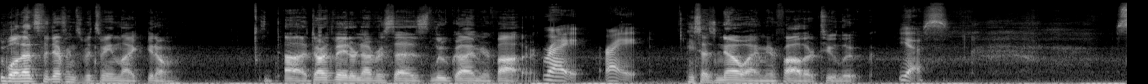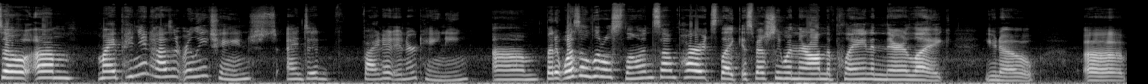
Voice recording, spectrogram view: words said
Well, that's the difference between like you know, uh, Darth Vader never says Luke, I am your father. Right, right. He says No, I am your father to Luke. Yes. So, um, my opinion hasn't really changed. I did find it entertaining. Um, but it was a little slow in some parts, like especially when they're on the plane and they're like, you know, uh,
